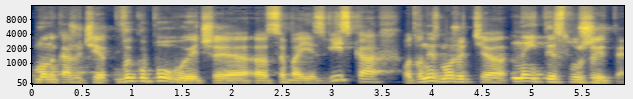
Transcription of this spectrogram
умовно кажучи, викуповуючи е, себе із війська, от вони зможуть е, не йти служити.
